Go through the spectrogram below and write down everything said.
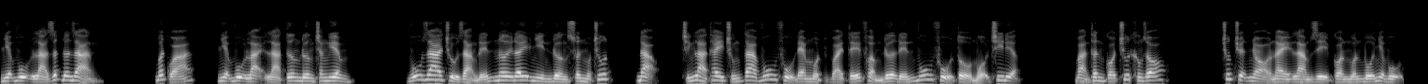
Nhiệm vụ là rất đơn giản. Bất quá, nhiệm vụ lại là tương đương trang nghiêm. Vũ gia chủ giảng đến nơi đây nhìn Đường Xuân một chút, "Đạo, chính là thay chúng ta Vũ phủ đem một vài tế phẩm đưa đến Vũ phủ tổ mộ chi địa." Bản thân có chút không rõ. Chút chuyện nhỏ này làm gì còn muốn bố nhiệm vụ?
